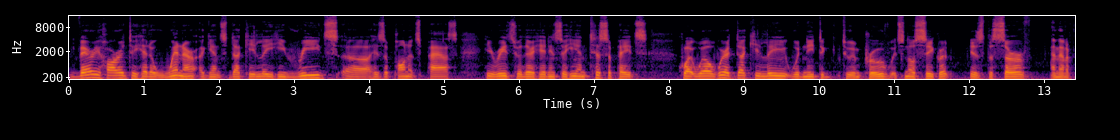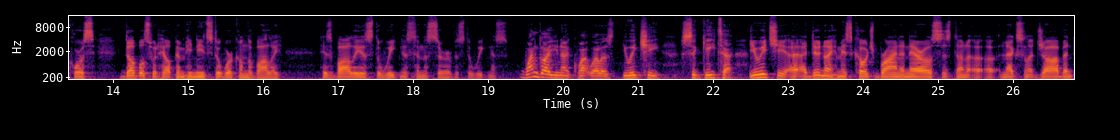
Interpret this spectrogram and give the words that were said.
Very hard to hit a winner against Duckhee Lee. He reads uh, his opponent's pass, he reads where they're hitting, so he anticipates quite well where Duckhee Lee would need to, to improve. It's no secret, is the serve. And then, of course, doubles would help him. He needs to work on the volley. His volley is the weakness, and the serve is the weakness. One guy you know quite well is Yuichi Sugita. Yuichi, I, I do know him. His coach, Brian Aneros, has done a, a, an excellent job. And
